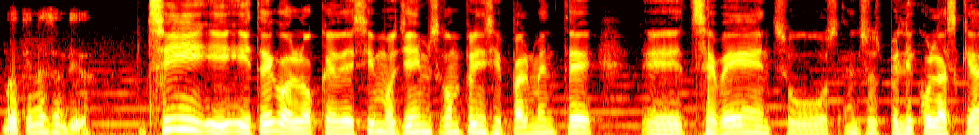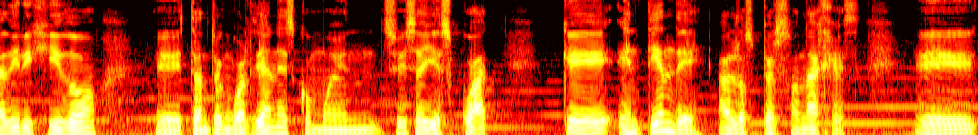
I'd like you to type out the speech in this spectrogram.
no tiene sentido. Sí, y, y te digo, lo que decimos, James Gunn principalmente eh, se ve en sus, en sus películas que ha dirigido, eh, tanto en Guardianes como en Suicide Squad, que entiende a los personajes. Eh,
